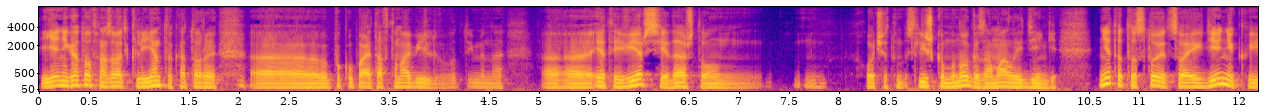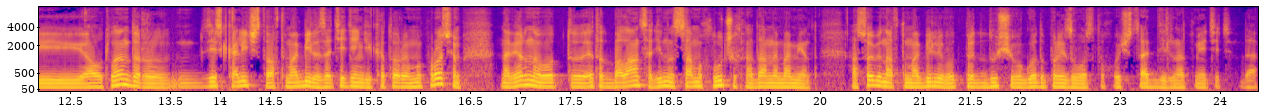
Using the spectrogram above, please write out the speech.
И я не готов назвать клиента, который э, покупает автомобиль вот именно э, этой версии, да, что он хочет слишком много за малые деньги. Нет, это стоит своих денег, и Outlander, здесь количество автомобилей за те деньги, которые мы просим, наверное, вот этот баланс один из самых лучших на данный момент. Особенно автомобили вот предыдущего года производства, хочется отдельно отметить, да.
